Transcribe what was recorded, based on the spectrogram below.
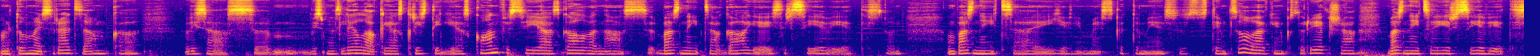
Un to mēs redzam, ka visās, vismaz lielākajās kristīgajās konfesijās, galvenās baznīcā gājējas ir sievietes. Un, Un baznīcai, ja, mēs skatāmies uz, uz tiem cilvēkiem, kas tur iekšā, baznīca ir sievietes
